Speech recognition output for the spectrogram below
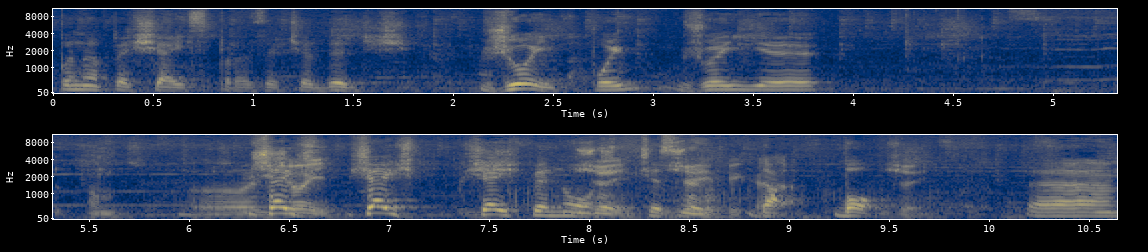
până pe 16. Deci, joi, poi, joi e... Uh, 16, 16, 16 9, joi, ce joi pică, da. da. Bun. Joi. Uh,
